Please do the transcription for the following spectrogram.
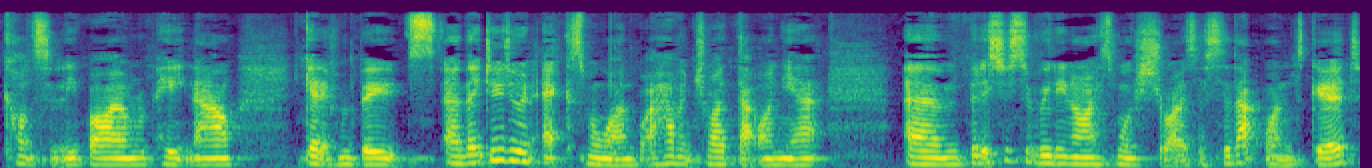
constantly buy on repeat now. You get it from Boots. Uh, they do do an eczema one, but I haven't tried that one yet. Um, but it's just a really nice moisturiser, so that one's good.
